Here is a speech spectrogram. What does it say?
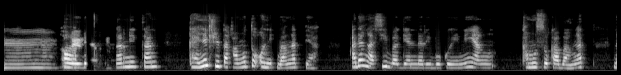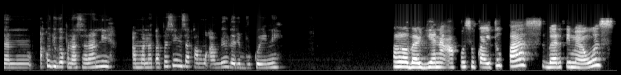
hmm, oh okay. udah dengar nih kan kayaknya cerita kamu tuh unik banget ya. Ada nggak sih bagian dari buku ini yang kamu suka banget? Dan aku juga penasaran nih amanat apa sih yang bisa kamu ambil dari buku ini? Kalau bagian yang aku suka itu pas Bartimeus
